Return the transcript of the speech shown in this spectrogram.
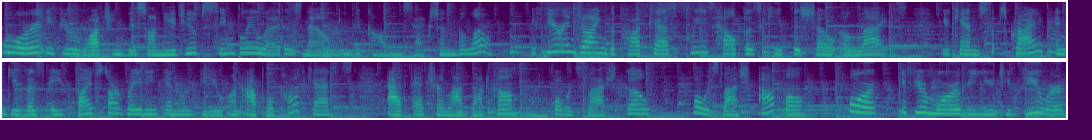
Or if you're watching this on YouTube, simply let us know in the comment section below. If you're enjoying the podcast, please help us keep the show alive. You can subscribe and give us a five star rating and review on Apple Podcasts at etchrlab.com forward slash go forward slash Apple. Or if you're more of a YouTube viewer,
